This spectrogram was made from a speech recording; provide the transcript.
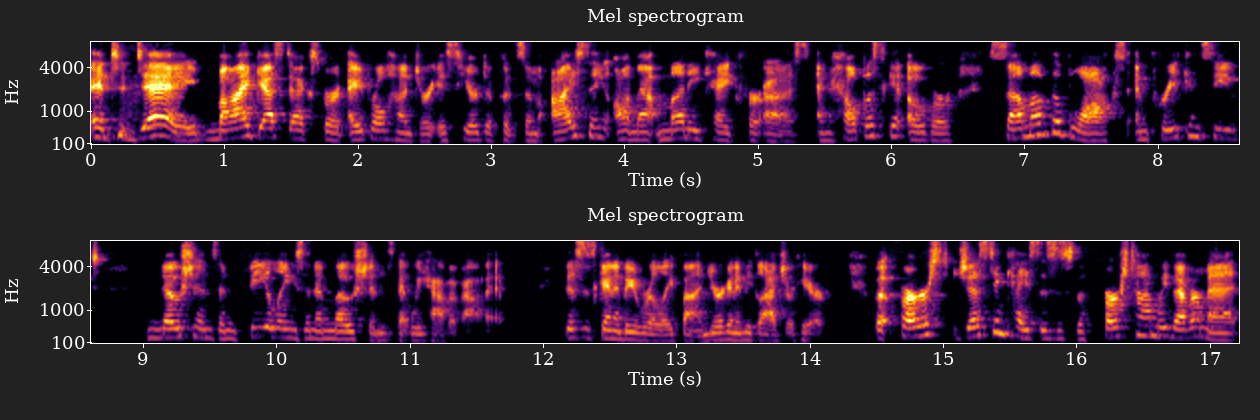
And today, my guest expert, April Hunter, is here to put some icing on that money cake for us and help us get over some of the blocks and preconceived notions and feelings and emotions that we have about it. This is going to be really fun. You're going to be glad you're here. But first, just in case this is the first time we've ever met,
